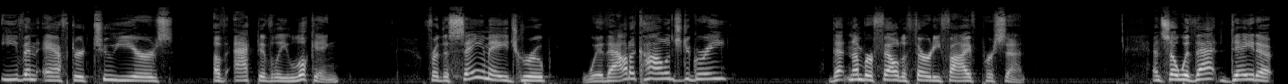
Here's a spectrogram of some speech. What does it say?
even after two years of actively looking. For the same age group without a college degree, that number fell to 35%. And so, with that data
